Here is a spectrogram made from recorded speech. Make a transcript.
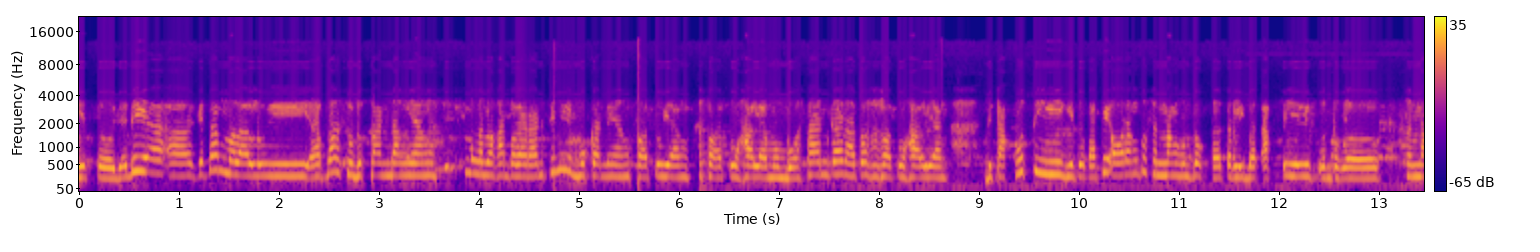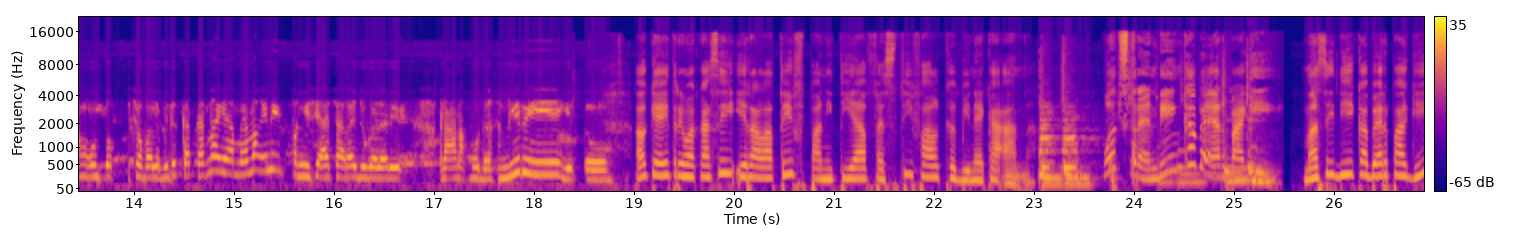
gitu. Jadi ya uh, kita melalui apa sudut pandang yang mengenalkan toleransi ini bukan yang suatu yang suatu hal yang membosankan atau sesuatu hal yang ditakuti gitu. Tapi orang tuh senang untuk uh, terlibat aktif, untuk uh, senang untuk coba lebih dekat karena ya memang ini pengisi acara juga dari anak-anak muda sendiri gitu. Oke, terima kasih Ira Latif, panitia Festival Kebinekaan. What's trending KBR pagi. Pagi. Masih di KBR Pagi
